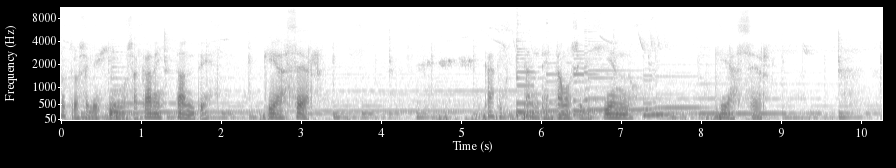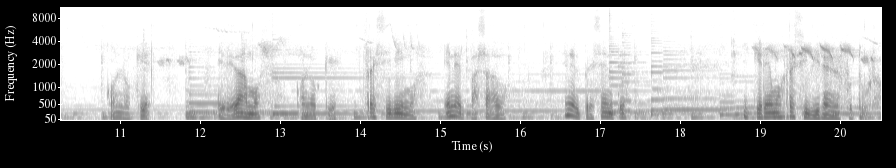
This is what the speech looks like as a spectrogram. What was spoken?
nosotros elegimos a cada instante qué hacer. Cada instante estamos eligiendo qué hacer con lo que heredamos, con lo que recibimos en el pasado, en el presente y queremos recibir en el futuro.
